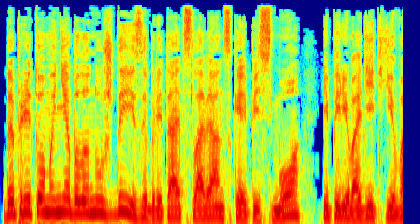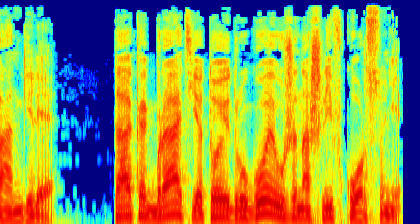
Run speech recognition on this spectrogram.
Да притом и не было нужды изобретать славянское письмо и переводить Евангелие, так как братья то и другое уже нашли в Корсуне.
